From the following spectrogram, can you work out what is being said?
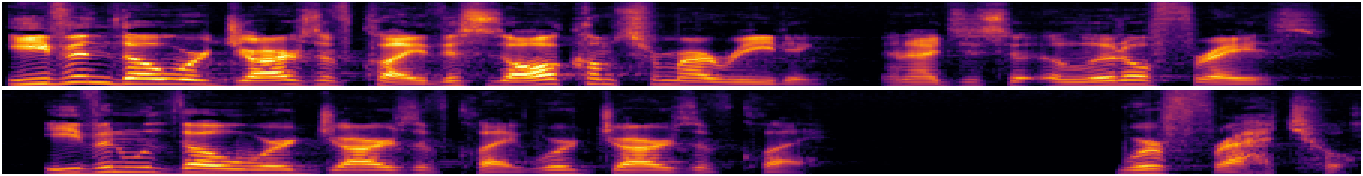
Even though we're jars of clay, this is all comes from our reading, and I just a little phrase. Even though we're jars of clay, we're jars of clay. We're fragile.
